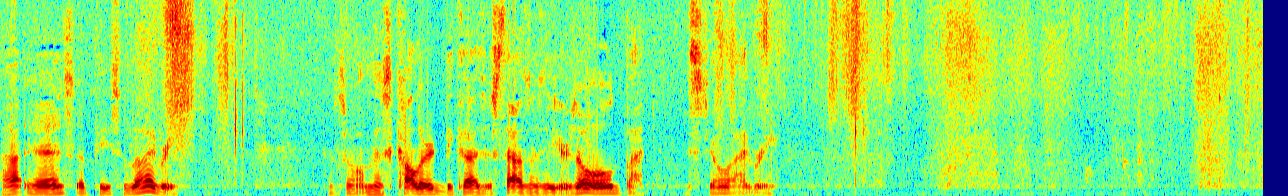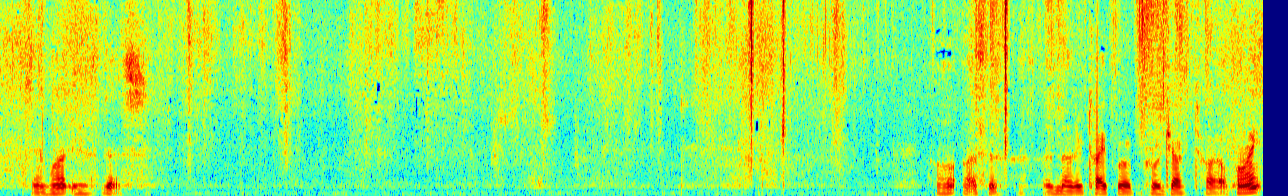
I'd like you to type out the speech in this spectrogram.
that is a piece of ivory. It's all miscolored because it's thousands of years old, but it's still ivory. And what is this? Oh, that's a, another type of projectile point.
